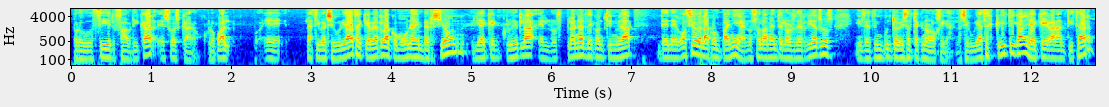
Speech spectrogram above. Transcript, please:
producir, fabricar, eso es caro. Con lo cual, eh, la ciberseguridad hay que verla como una inversión y hay que incluirla en los planes de continuidad de negocio de la compañía, no solamente los de riesgos y desde un punto de vista de tecnología. La seguridad es crítica y hay que garantizar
